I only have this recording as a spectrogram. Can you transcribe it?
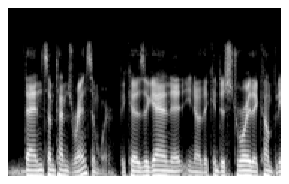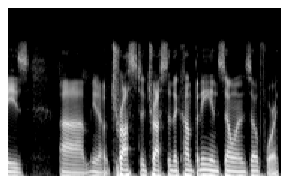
than sometimes ransomware because again it, you know they can destroy the company's um, you know trust trust in the company and so on and so forth.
